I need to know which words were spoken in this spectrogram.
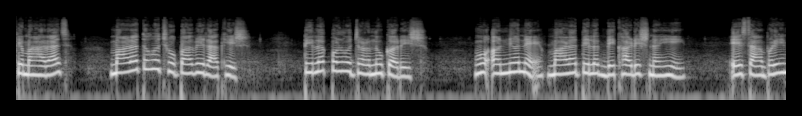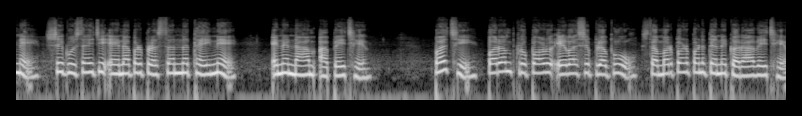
કે, મહારાજ, માળા તો હું છુપાવી રાખીશ. તિલક પણ હું જળનું કરીશ. હું અન્યોને માળા તિલક દેખાડીશ નહીં. એ સાંભળીને શ્રી ગુસાઈજી એના પર પ્રસન્ન થઈને એને નામ આપે છે. પછી પરમ કૃપાળુ એવા શ્રી પ્રભુ સમર્પણ પણ તેને કરાવે છે.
